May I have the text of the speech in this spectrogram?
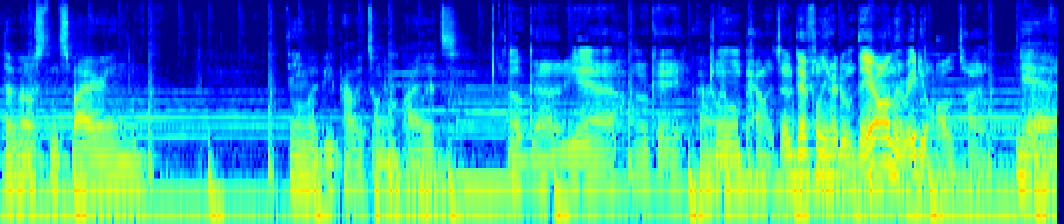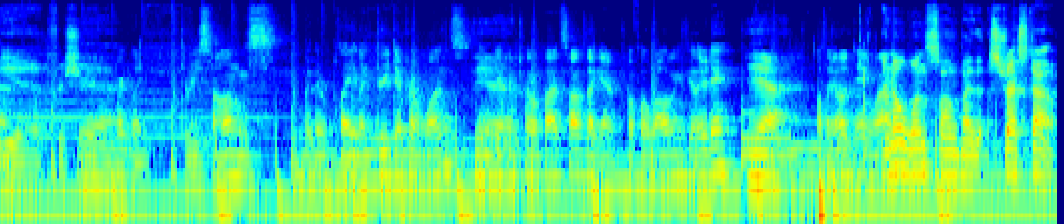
the most inspiring thing would be probably Twenty One Pilots. Oh god, yeah. Okay, Um, Twenty One Pilots. I've definitely heard of them. They're on the radio all the time. Yeah. yeah, for sure. I heard like three songs that they were playing, like three different ones, Yeah. different Pilots songs, like at Buffalo Wild Wings the other day. Yeah. I was like, oh dang, wow. I know one song by the Stressed Out.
